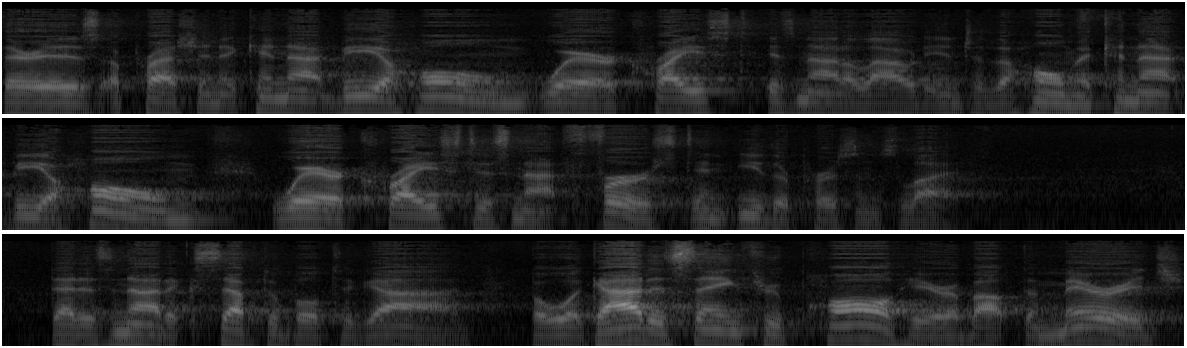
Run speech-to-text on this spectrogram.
there is oppression. It cannot be a home where Christ is not allowed into the home. It cannot be a home where Christ is not first in either person's life that is not acceptable to God. But what God is saying through Paul here about the marriage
